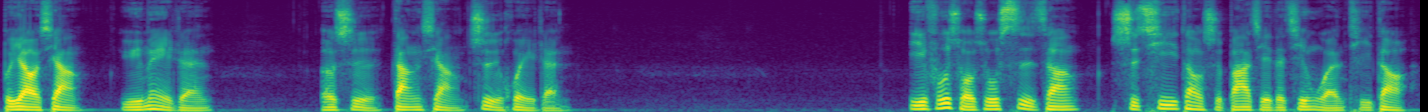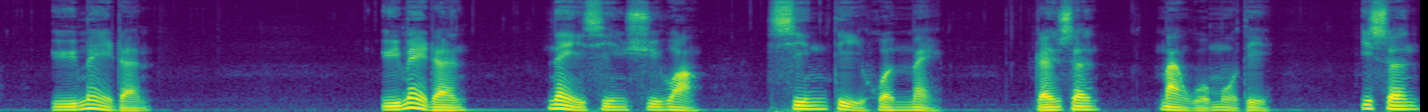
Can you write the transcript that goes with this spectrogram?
不要像愚昧人，而是当像智慧人。以弗所书四章十七到十八节的经文提到愚昧人，愚昧人。内心虚妄，心地昏昧，人生漫无目的，一生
